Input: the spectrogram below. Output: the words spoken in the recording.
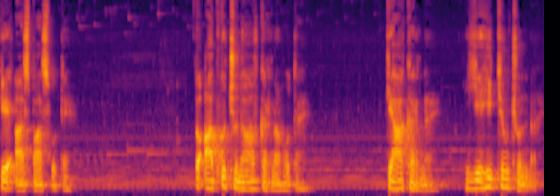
के आसपास होते हैं। तो आपको चुनाव करना होता है। क्या करना है? यही क्यों चुनना है?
